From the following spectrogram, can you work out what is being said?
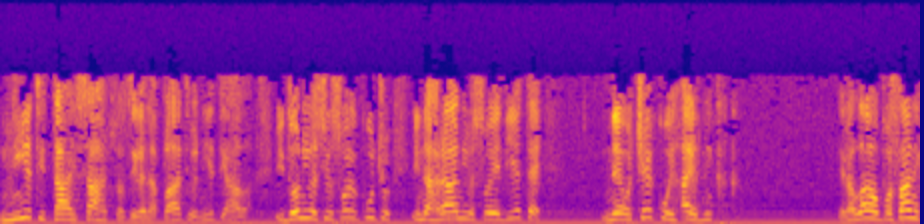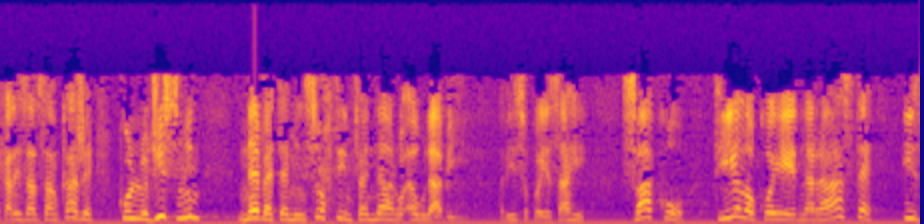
Nije ti taj sahat što si ga naplatio, nije ti Allah. I donio si u svoju kuću i nahranio svoje dijete, ne očekuj hajed nikakav. Jer Allah poslanik, ali sad sam kaže, kullu džismin nebete min suhtim fen naru eulabiji. Hadisu koji je sahih. Svako tijelo koje naraste iz,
